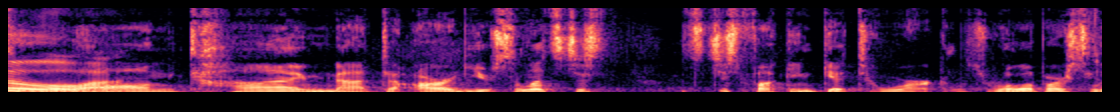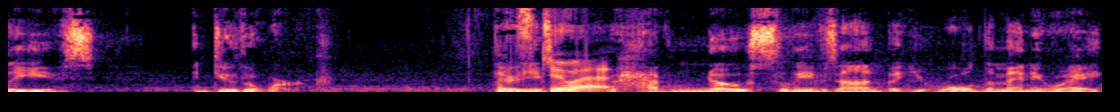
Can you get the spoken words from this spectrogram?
a too. long time not to argue. So let's just let's just fucking get to work. Let's roll up our sleeves and do the work. There Let's you do go. it. You have no sleeves on, but you rolled them anyway.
